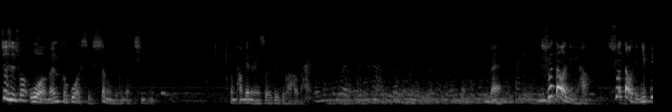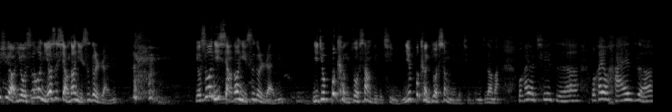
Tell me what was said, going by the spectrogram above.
就是说，我们不过是圣灵的器皿。跟旁边的人说这句话，好吧？我们不过是上帝的器皿。对，说到底哈。说到底，你必须要有时候，你要是想到你是个人，有时候你想到你是个人，你就不肯做上帝的器皿，你就不肯做圣灵的器皿，你知道吗？我还有妻子，我还有孩子，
